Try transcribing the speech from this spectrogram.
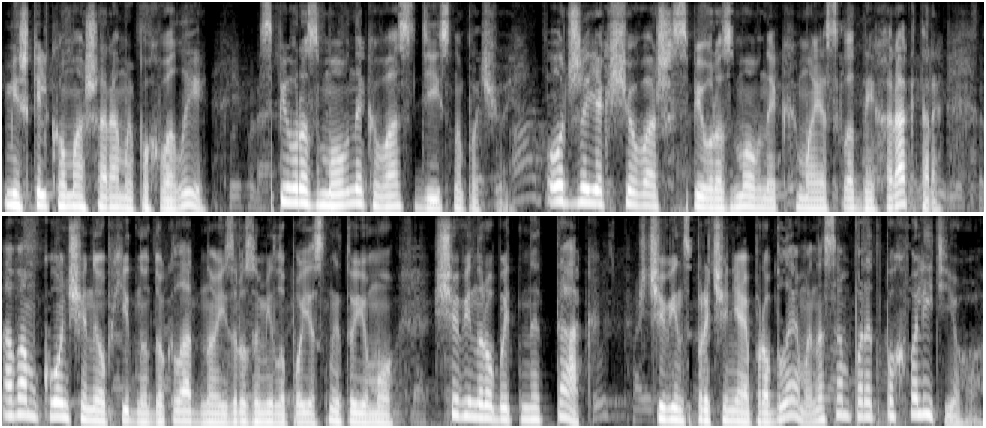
між кількома шарами похвали, співрозмовник вас дійсно почує. Отже, якщо ваш співрозмовник має складний характер, а вам конче необхідно докладно і зрозуміло пояснити йому, що він робить не так, що він спричиняє проблеми, насамперед похваліть його.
